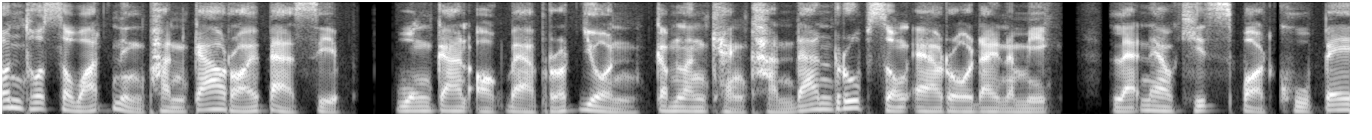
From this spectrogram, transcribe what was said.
ต้นทศวรรษ 1980 วงการออกแบบรถยนต์กำลังแข่งขันด้านรูปทรงแอโรไดนามิกและแนวคิดสปอร์ตคูเป้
